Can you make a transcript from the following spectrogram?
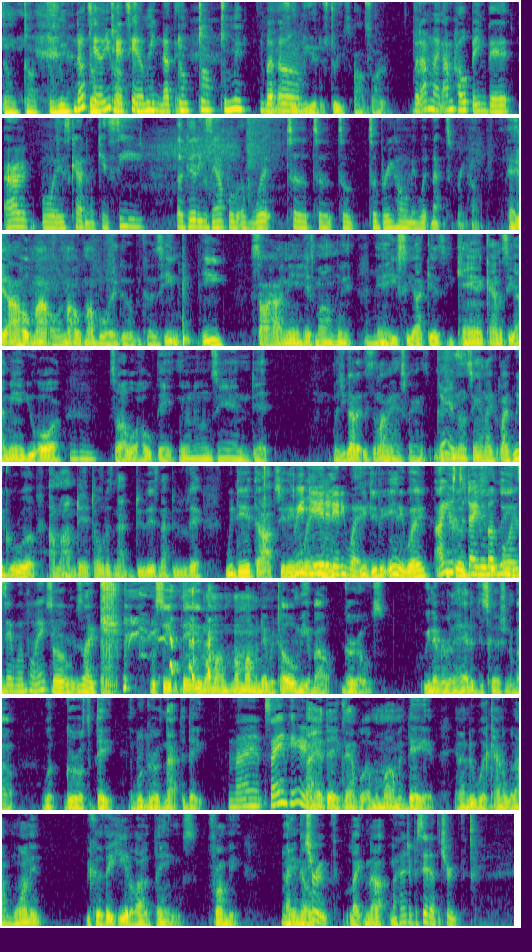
Don't talk to me. Don't tell- you can't tell me nothing. Don't talk to me. But, Man, um, you the streets. Oh, sorry. But I'm like, I'm hoping that our boys kind of can see a good example of what to to to to bring home and what not to bring home. Okay. Yeah, I hope my own, I hope my boy do because he he saw how me and his mom went, Mm-hmm. and he see I guess he can kind of see how me and you are. Mm-hmm. So I will hope that you know what I'm saying that. But you gotta, it's a learning experience. 'Cause you Yes. know what I'm saying? Like, like we grew up. Our mom, dad told us not to do this, not to do that. We did the opposite anyway. did it We- anyway. We did it anyway. I used to date didn't fuck believe. boys at one point. So it's like, well, see, the thing is, my mom, my mama never told me about girls. We never really had a discussion about what girls to date and what mm-hmm. girls not to date. Mine, same here. I had the example of my mom and dad, and I knew what kind of what I wanted because they hid a lot of things from me. I like the know, truth, like not, one hundred percent of the truth.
